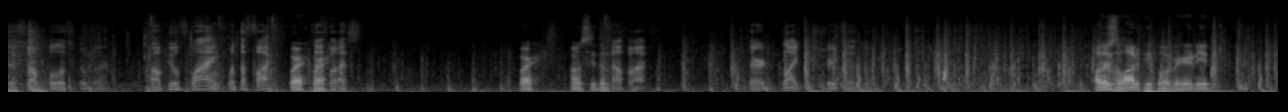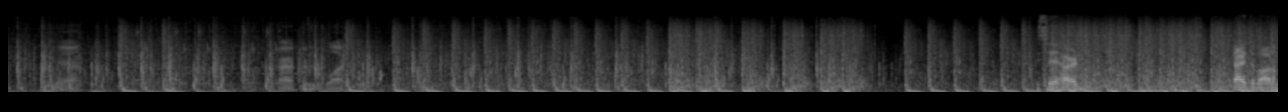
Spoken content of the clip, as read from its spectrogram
Just saw bullets go by. Oh, people flying. What the fuck? Where? Where? Southwest. Where? I don't see them. Southwest. They're like straight southwest. Oh, there's a lot of people over here, dude. Hit hard. Guy at the bottom.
